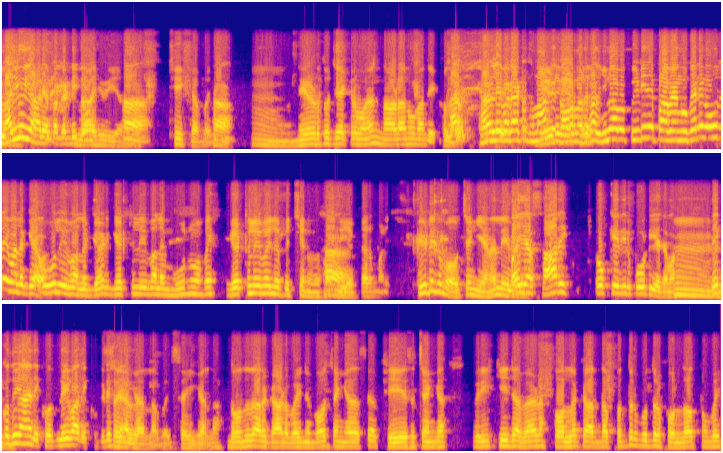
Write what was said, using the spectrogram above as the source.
ਲਾਈ ਹੋਈ ਆ ਹਲੇ ਆਪਾਂ ਗੱਡੀ ਚੋਂ। ਲਾਈ ਹੋਈ ਆ। ਹਾਂ। ਠੀਕ ਆ ਬਾਈ। ਹਾਂ। ਹੂੰ ਨੇੜ ਤੋਂ ਚੈੱਕ ਕਰਵਾਉਣਾ ਨਾੜਾ ਨੂੜਾ ਦੇਖੋ। ਥਣ ਲੇਵਾ ਡਾਕਟਰ ਥਮਾ ਕੇ ਗੌਰ ਨਾਲ ਦਿਖਾ। ਦਿਓ। ਜਿਹਨੂੰ ਆਪਾਂ ਪੀੜੀ ਦੇ ਪਾਵਿਆਂ ਨੂੰ ਕਹਿੰਦੇ ਉਹ ਲੇਵਾ ਲੱਗਿਆ ਉਹ ਲੇਵਾ ਲੱਗਾ ਗਿੱਠ ਲੇਵਾ ਲੈ ਮੂਰ ਨੂੰ ਆ ਬਾਈ। ਗਿੱਠ ਲੇਵਾ ਹੀ ਲੈ ਪਿੱਛੇ ਨੂੰ ਦਿਖਾਉਂਦੀ ਆ ਕਰਮ ਵਾਲੀ। ਫੀਟਿੰਗ ਬਹੁਤ ਚੰਗੀ ਆ ਨਾ ਲੇਵਾ। ਬਾਈ ਯਾਰ ਸਾਰੀ ਓਕੇ ਦੀ ਰਿਪੋਰਟ ਹੀ ਆ ਜਮਾ। ਹੂੰ। ਦੇਖੋ ਤੁਸੀਂ ਐਂ ਦੇਖੋ ਲੇਵਾ ਦੇਖੋ ਕਿਹੜੇ ਸਹੀ ਸਟਾਈਲ ਦਾ। ਗੱਲ ਆ ਬਾਈ ਸਹੀ ਗੱਲ ਆ। ਦੁੱਧ ਦਾ ਰਿਕਾਰਡ ਬਾਈ ਨੇ ਬਹੁਤ ਚੰਗਾ ਦੱਸਿਆ ਫੇਸ ਚੰਗਾ। ਬਰੀਕੀ ਦਾ ਵੜ ਫੁੱਲ ਕਰਦਾ ਪੱਧਰ ਪੁੱਧਰ ਫੁੱਲ ਆ ਉਤੋਂ ਬਾਈ।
